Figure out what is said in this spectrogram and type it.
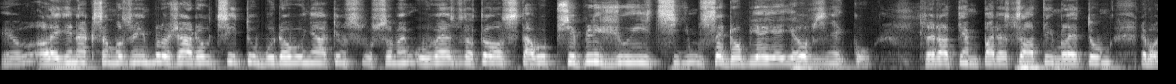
Jo, ale jinak samozřejmě bylo žádoucí tu budovu nějakým způsobem uvést do toho stavu přibližujícím se době jejího vzniku. Teda těm 50. letům, nebo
